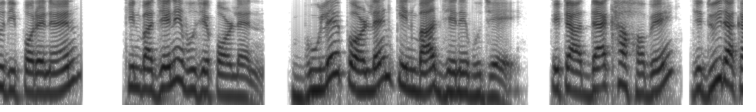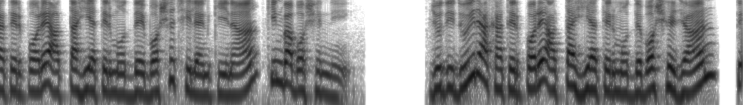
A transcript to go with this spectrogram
যদি পরে নেন কিংবা জেনে বুঝে পড়লেন। ভুলে পড়লেন কিংবা জেনে বুঝে। এটা দেখা হবে যে দুই রাকাতের পরে আত্মাহিয়াতের মধ্যে বসেছিলেন কিনা কিংবা বসেননি। যদি দুই রাকাতের পরে আত্মাহিয়াতের মধ্যে বসে যান, তো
